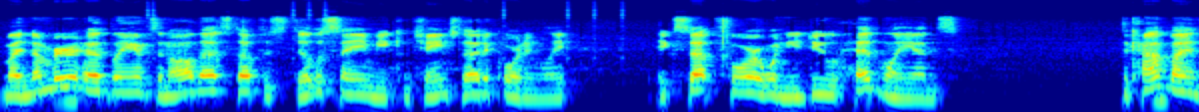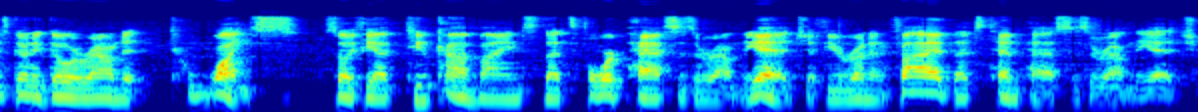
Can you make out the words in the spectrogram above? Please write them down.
my number of headlands and all that stuff is still the same. You can change that accordingly. Except for when you do headlands, the combine's going to go around it twice. So if you have two combines, that's four passes around the edge. If you're running five, that's 10 passes around the edge.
